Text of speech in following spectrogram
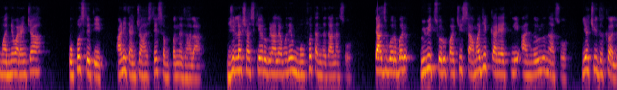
मान्यवरांच्या उपस्थितीत आणि त्यांच्या हस्ते संपन्न झाला. जिल्हा शासकीय रुग्णालयामध्ये मोफत अन्नदान असो त्याचबरोबर विविध स्वरूपाची सामाजिक कार्यातली आंदोलनं असो याची दखल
